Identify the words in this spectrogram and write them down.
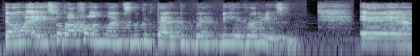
Então, é isso que eu estava falando antes do critério do behaviorismo. É,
